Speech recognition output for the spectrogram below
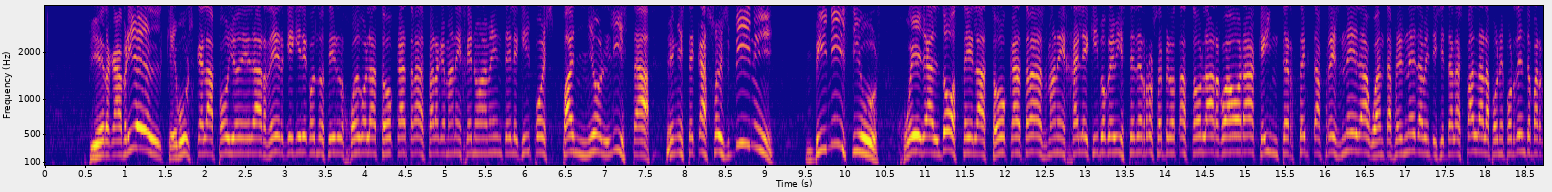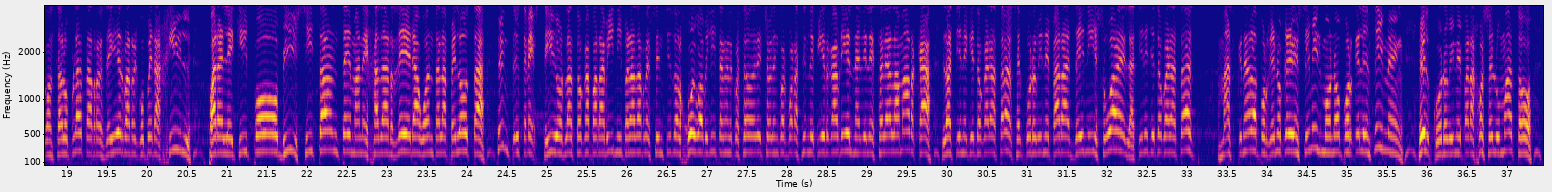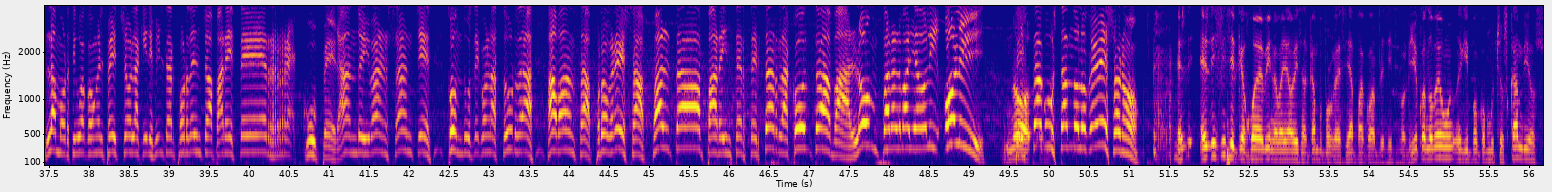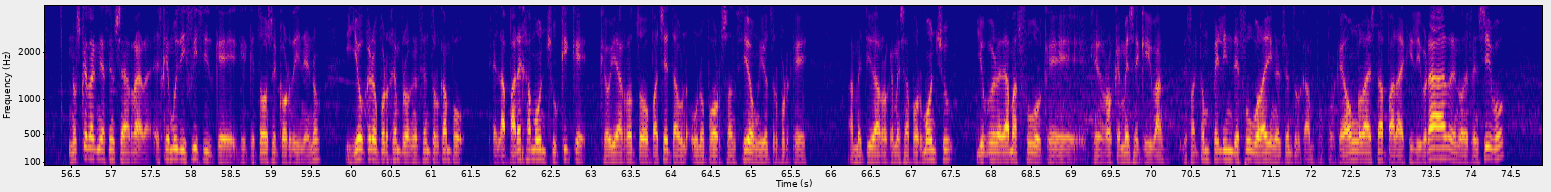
Pierre Gabriel, que busca el apoyo de Darder, que quiere conducir el juego, la toca atrás para que maneje nuevamente el equipo españolista. En este caso es Vini. Vinicius Juega el 12, la toca atrás, maneja el equipo que viste de rosa, pelotazo largo ahora que intercepta Fresneda, aguanta Fresneda, 27 a la espalda, la pone por dentro para Gonzalo Plata, ras de hierba, recupera Gil para el equipo visitante, maneja Dardera, aguanta la pelota, entre tres tíos, la toca para Vini para darle sentido al juego, habilita en el costado derecho la incorporación de Pierre Gabriel, nadie le sale a la marca, la tiene que tocar atrás, el cuero viene para Denis Suárez, la tiene que tocar atrás, más que nada porque no cree en sí mismo, no porque le encimen, el cuero viene para José Lumato, la amortigua con el pecho, la quiere filtrar por dentro, aparece recuperando Iván Sánchez, conduce con la zurda, avanza, progresa, falta para interceptar la contra, balón para el Valladolid. Oli, No. ¿te está gustando lo que ves o no? Es, es difícil que juegue bien el Valladolid al campo porque decía Paco al principio. Porque yo cuando veo un equipo con muchos cambios, no es que la alineación sea rara, es que es muy difícil que, que- que todo se coordine, ¿no? Y yo creo, por ejemplo, en el centro del campo, en la pareja Monchu Quique, que hoy ha roto Pacheta, un- uno por sanción y otro porque ha metido a Roque Mesa por Monchu, yo creo que le da más fútbol que, que Roque Mesa y que Iván. Le falta un pelín de fútbol ahí en el centro campo, porque Ongola está para equilibrar en lo defensivo,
